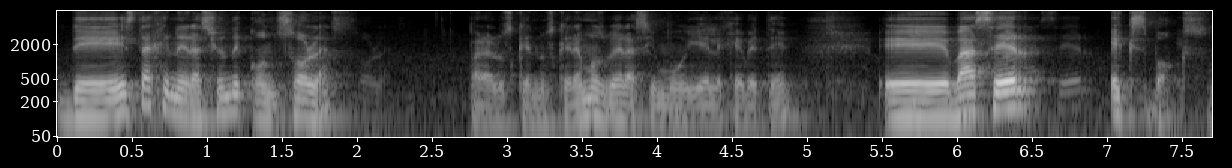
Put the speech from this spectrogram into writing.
de esta generación de consolas, para los que nos queremos ver así muy LGBT, eh, va a ser Xbox.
